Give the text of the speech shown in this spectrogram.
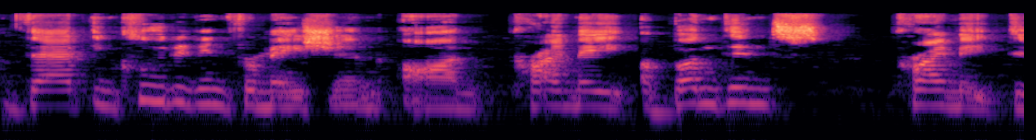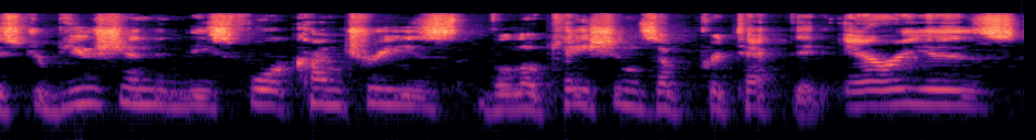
that included information on primate abundance, primate distribution in these four countries, the locations of protected areas,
